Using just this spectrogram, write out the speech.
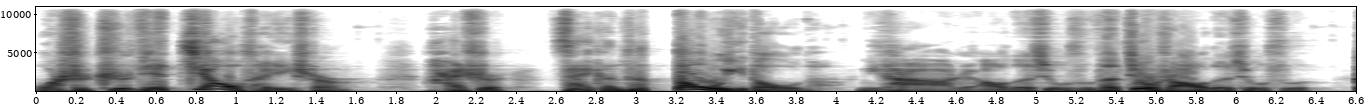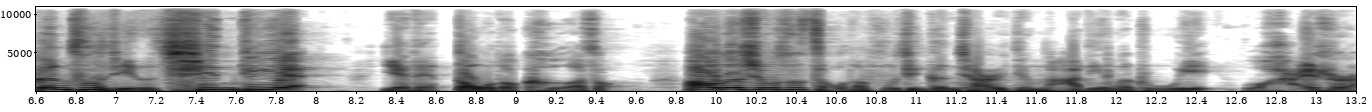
我是直接叫他一声，还是再跟他斗一斗呢？你看啊，这奥德修斯他就是奥德修斯，跟自己的亲爹也得斗斗咳嗽。奥德修斯走到父亲跟前，已经拿定了主意。我还是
